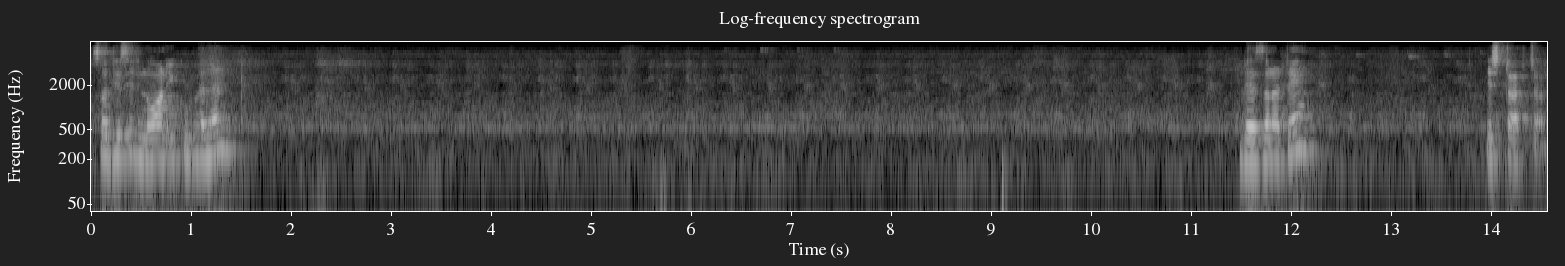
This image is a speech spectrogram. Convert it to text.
so this is non-equivalent resonating structure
